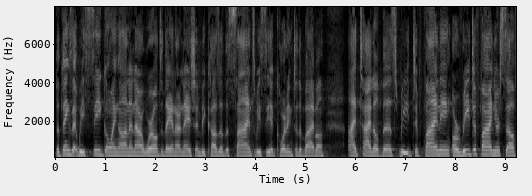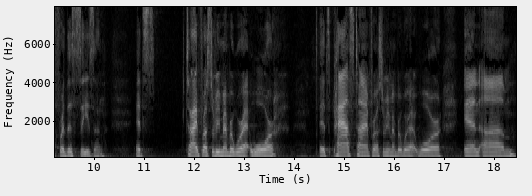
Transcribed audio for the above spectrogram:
The things that we see going on in our world today in our nation because of the signs we see according to the Bible, I titled this Redefining or Redefine Yourself for This Season. It's time for us to remember we're at war. It's past time for us to remember we're at war. In um,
